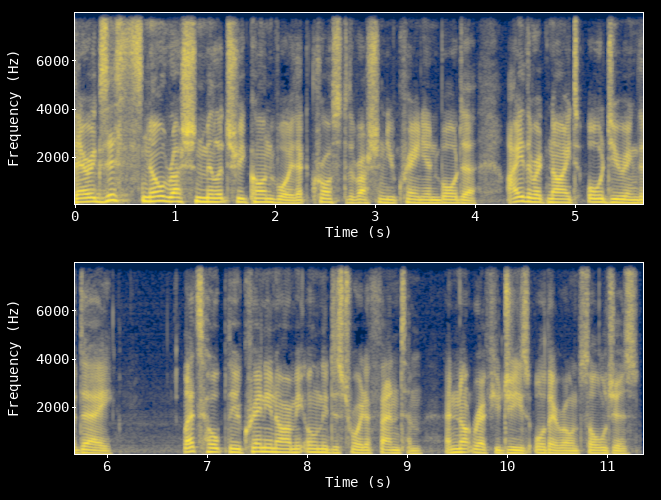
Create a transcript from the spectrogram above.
There exists no Russian military convoy that crossed the Russian Ukrainian border, either at night or during the day. Let's hope the Ukrainian army only destroyed a phantom and not refugees or their own soldiers.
